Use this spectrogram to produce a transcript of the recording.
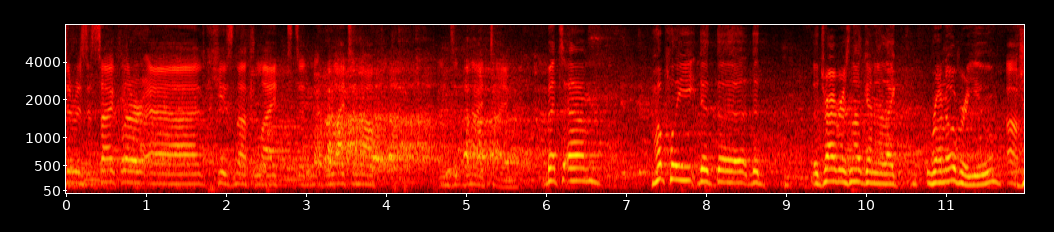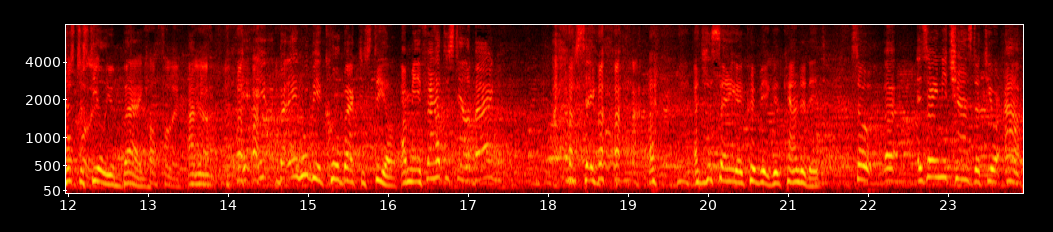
there is a cycler and he's not light lighting up in the night time. But um, hopefully, the, the the the driver is not gonna like run over you Oh, just to steal your bag. Hopefully, I mean, it, it, but it would be a cool bag to steal. I mean, if I had to steal a bag, I'm just saying. I'm just saying it could be a good candidate. So, uh, is there any chance that your app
